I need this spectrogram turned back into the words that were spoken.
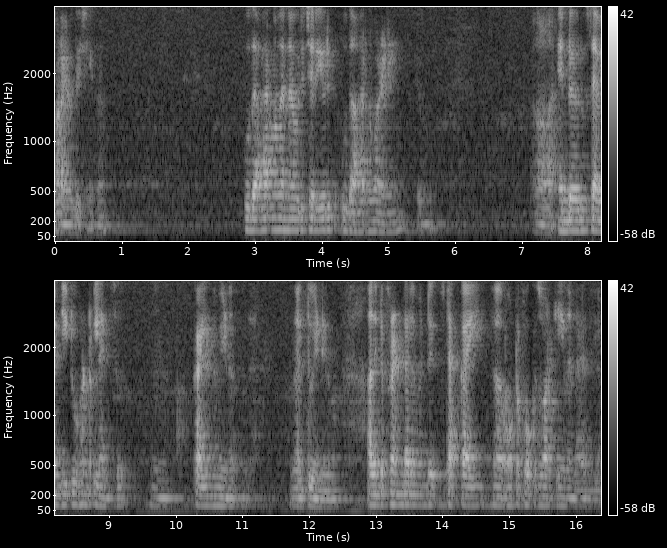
പറയാൻ ഉദ്ദേശിക്കുന്നത്. ഉദാഹരണം തന്നെ ഒരു ചെറിയൊരു ഉദാഹരണം പറയണെങ്കിൽ എന്റെ ഒരു സെവന്റി ടു ഹൺഡ്രഡ് ലെൻസ് കയ്യിൽ നിന്ന് വീണ് നിലത്ത് വീണിരുന്നു. അതിന്റെ ഫ്രണ്ട് എലമെന്റ് സ്റ്റക്കായി ഓട്ടോ ഫോക്കസ് വർക്ക് ചെയ്യുന്നുണ്ടായിരുന്നില്ല.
